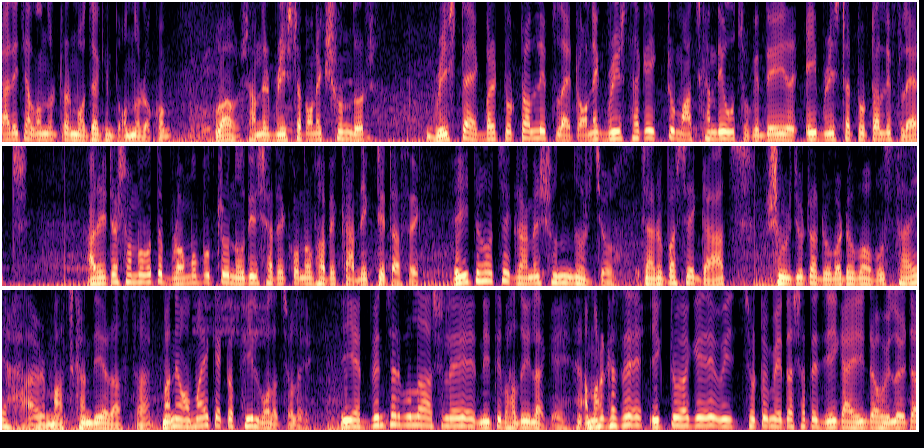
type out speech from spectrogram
গাড়ি চালানোটার মজা কিন্তু অন্যরকম। ওয়াও, সামনের ব্রিজটা তো অনেক সুন্দর। ব্রিজটা একবার টোটালি ফ্ল্যাট অনেক ব্রিজ থাকে একটু মাঝখান দিয়ে উঁচু, কিন্তু এই এই ব্রিজটা টোটালি ফ্ল্যাট আর এটা সম্ভবত ব্রহ্মপুত্র নদীর সাথে কোনোভাবে কানেক্টেড আছে। এই তো হচ্ছে গ্রামের সৌন্দর্য। চারপাশে গাছ, সূর্যটা ডোবা ডোবা অবস্থায় আর মাঝখান দিয়ে রাস্তা। মানে অমায়িক একটা ফিল বলা চলে। এই অ্যাডভেঞ্চারগুলো আসলে নিতে ভালোই লাগে। আমার কাছে একটু আগে ওই ছোট মেয়েটার সাথে যেই কাহিনীটা হইল, এটা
